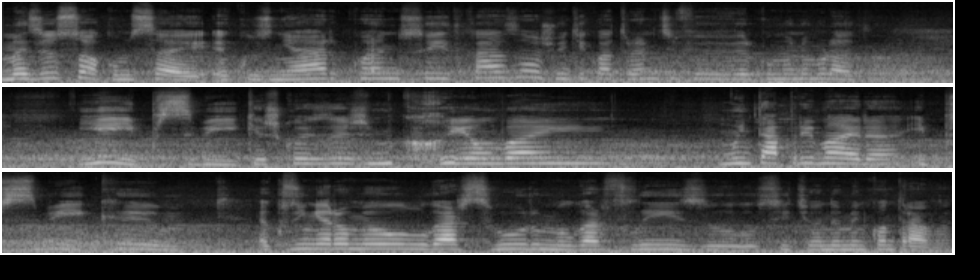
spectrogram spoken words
mas eu só comecei a cozinhar quando saí de casa aos 24 anos e fui viver com o meu namorado. E aí percebi que as coisas me corriam bem muito à primeira e percebi que a cozinha era o meu lugar seguro, o meu lugar feliz, o, o sítio onde eu me encontrava.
